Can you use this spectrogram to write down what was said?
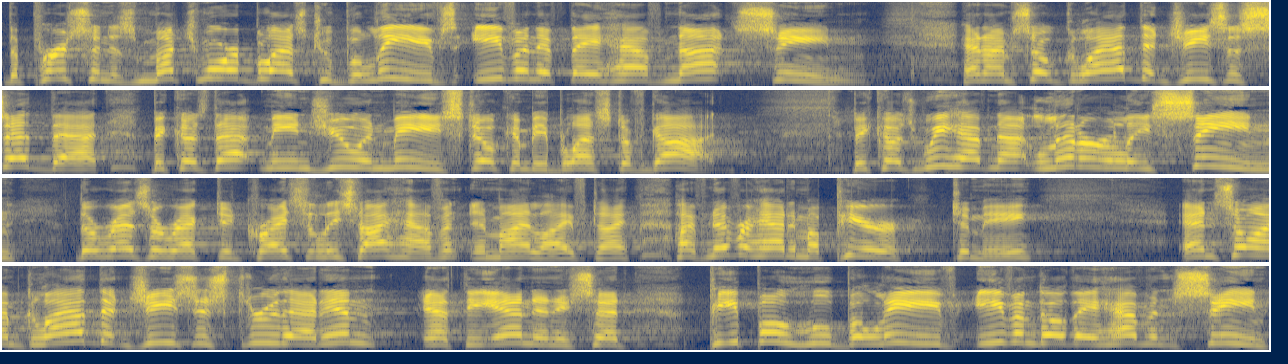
the person is much more blessed who believes even if they have not seen. And I'm so glad that Jesus said that because that means you and me still can be blessed of God. Because we have not literally seen the resurrected Christ, at least I haven't in my lifetime. I've never had him appear to me. And so I'm glad that Jesus threw that in at the end and he said, People who believe, even though they haven't seen,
